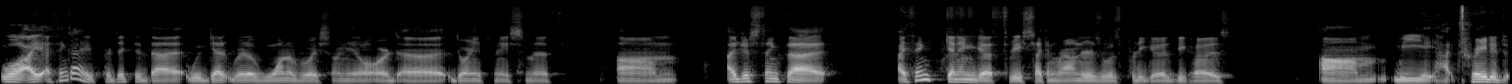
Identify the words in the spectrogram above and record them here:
well, I, I think I predicted that we'd get rid of one of Royce O'Neale or uh, Dorian Finney-Smith. Um, I just think that I think getting uh, three second rounders was pretty good because um, we had traded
